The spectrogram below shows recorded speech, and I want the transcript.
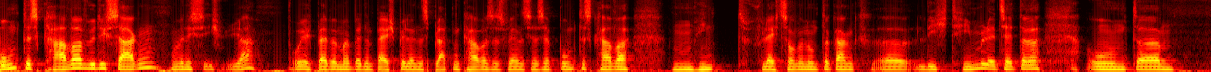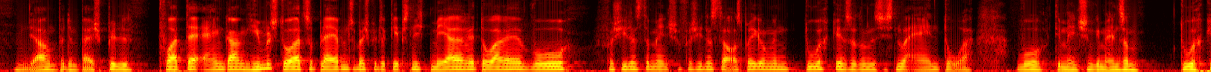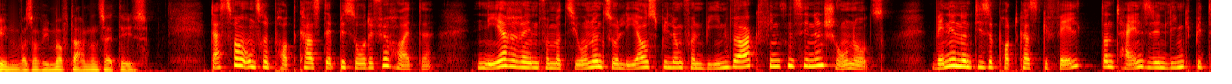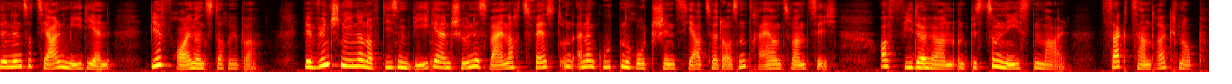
buntes Cover, würde ich sagen. Wenn ich, ich ja, Oh, ich bleibe mal bei dem Beispiel eines Plattencovers. Es wäre ein sehr, sehr buntes Cover. Hm, hint vielleicht Sonnenuntergang, äh, Licht, Himmel etc. Und ähm, ja, und bei dem Beispiel Pforte, Eingang, Himmelstor zu bleiben, zum Beispiel, da gibt es nicht mehrere Tore, wo verschiedenste Menschen, verschiedenste Ausprägungen durchgehen, sondern es ist nur ein Tor, wo die Menschen gemeinsam durchgehen, was auch immer auf der anderen Seite ist. Das war unsere Podcast-Episode für heute. Nähere Informationen zur Lehrausbildung von Wienwerk finden Sie in den Shownotes. Wenn Ihnen dieser Podcast gefällt, dann teilen Sie den Link bitte in den sozialen Medien. Wir freuen uns darüber. Wir wünschen Ihnen auf diesem Wege ein schönes Weihnachtsfest und einen guten Rutsch ins Jahr 2023. Auf Wiederhören und bis zum nächsten Mal, sagt Sandra Knopp.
